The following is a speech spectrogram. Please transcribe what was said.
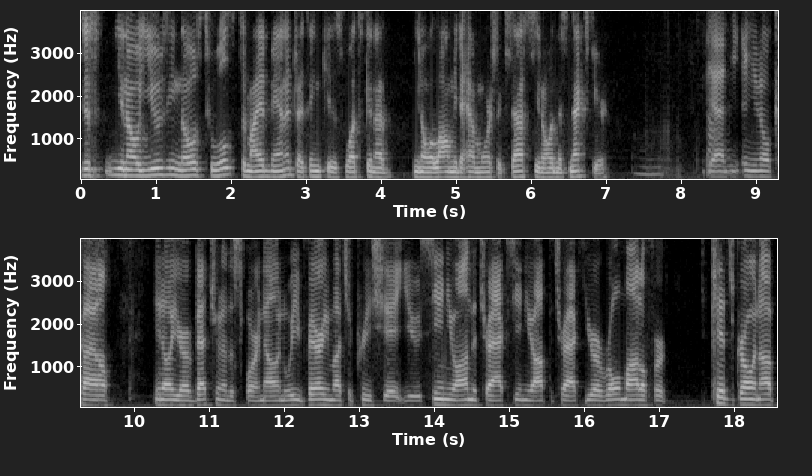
just, you know, using those tools to my advantage, I think is what's going to, you know, allow me to have more success, you know, in this next year. Yeah. And, and you know, Kyle, you know, you're a veteran of the sport now, and we very much appreciate you seeing you on the track, seeing you off the track. You're a role model for kids growing up.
